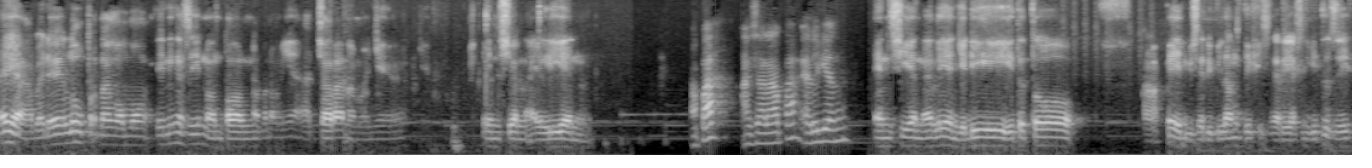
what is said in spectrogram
Eh ya, by the way, lu pernah ngomong ini gak sih nonton apa namanya acara namanya Ancient Alien, Apa? Acara apa? Alien? Ancient Alien. Jadi itu tuh apa ya bisa dibilang TV series gitu sih.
